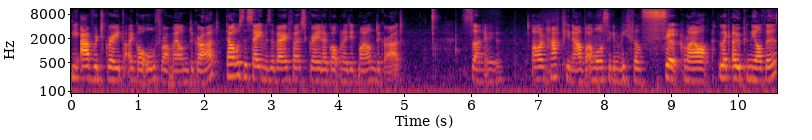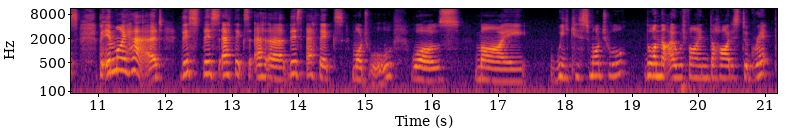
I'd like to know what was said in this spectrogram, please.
the average grade that I got all throughout my undergrad. That was the same as the very first grade I got when I did my undergrad. So oh, I'm happy now, but I'm also going to be feel sick when I like open the others. But in my head, this this ethics uh, uh, this ethics module was my weakest module, the one that I would find the hardest to grip,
